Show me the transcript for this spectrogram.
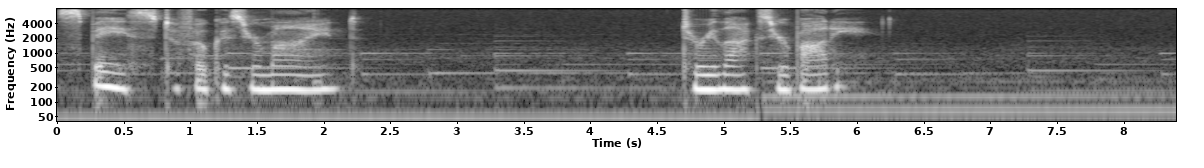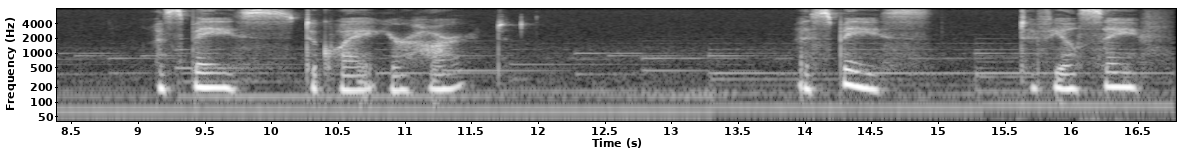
a space to focus your mind, to relax your body, a space to quiet your heart, a space to feel safe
